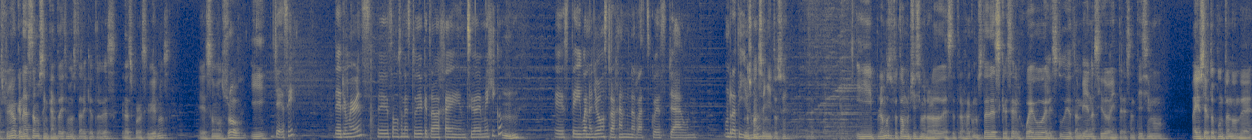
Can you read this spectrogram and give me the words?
Pues primero que nada estamos encantadísimos de estar aquí otra vez. Gracias por recibirnos. Eh, somos Rob y Jesse, de Dreamerins. Eh, somos un estudio que trabaja en Ciudad de México. Este, y bueno, llevamos trabajando en Rats Quest ya un, un ratillo. unos ¿no? cuantos añitos, sí. Y lo hemos disfrutado muchísimo, la verdad, de este, trabajar con ustedes, crecer el juego, el estudio también ha sido interesantísimo. Hay un cierto punto en donde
